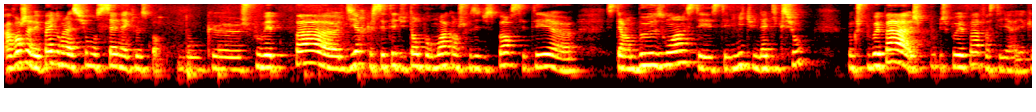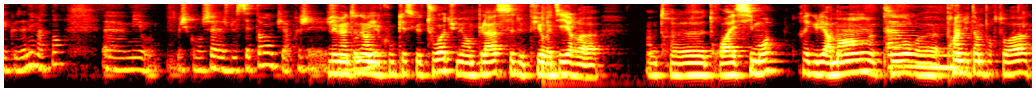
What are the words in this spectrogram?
avant, j'avais pas une relation saine avec le sport. Donc, euh, je pouvais pas euh, dire que c'était du temps pour moi quand je faisais du sport. C'était, un besoin, c'était, limite une addiction. Donc, je pouvais pas, je, pou- je pouvais pas, enfin, c'était il y a quelques années maintenant. Euh, mais j'ai commencé à l'âge de 7 ans, puis après, j'ai. Mais maintenant, évolué. du coup, qu'est-ce que toi, tu mets en place depuis, on va dire, euh, entre 3 et 6 mois régulièrement pour Euh, euh, prendre du temps pour toi,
